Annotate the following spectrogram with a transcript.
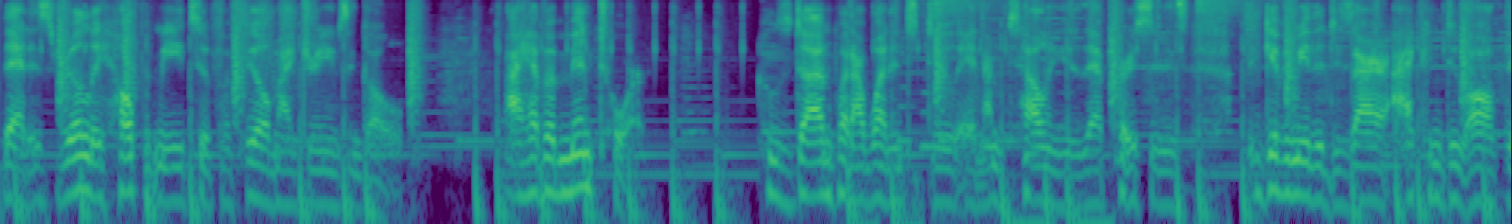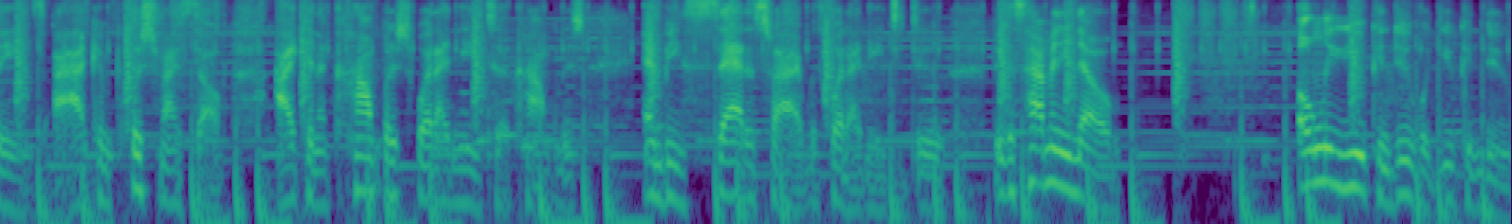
that is really helping me to fulfill my dreams and goals. I have a mentor who's done what I wanted to do. And I'm telling you, that person is giving me the desire. I can do all things, I can push myself, I can accomplish what I need to accomplish and be satisfied with what I need to do. Because how many know only you can do what you can do?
